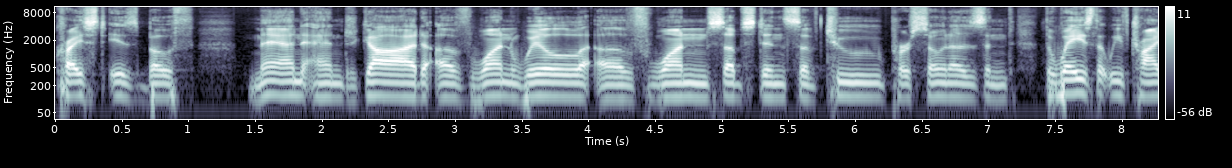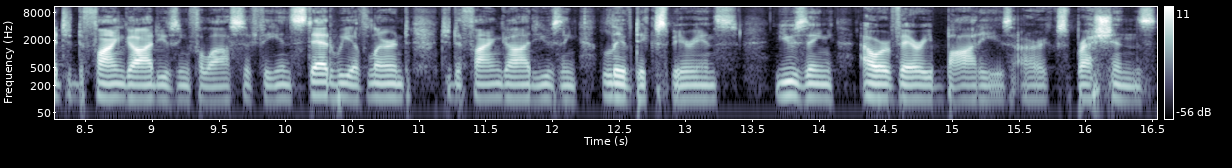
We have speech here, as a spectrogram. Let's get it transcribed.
Christ is both man and God of one will, of one substance, of two personas, and the ways that we've tried to define God using philosophy. Instead, we have learned to define God using lived experience, using our very bodies, our expressions.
